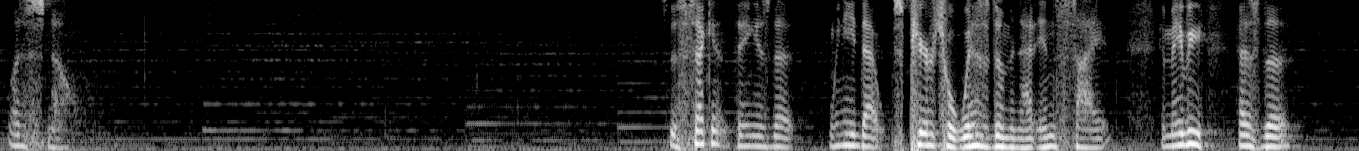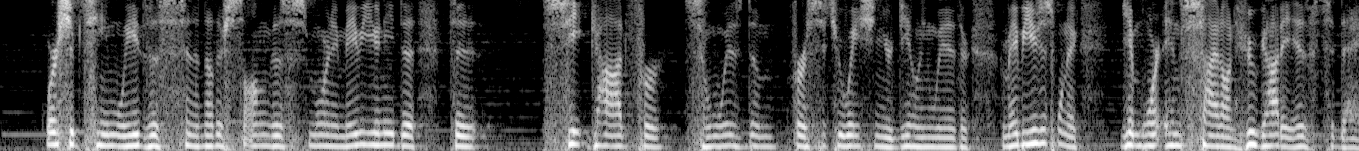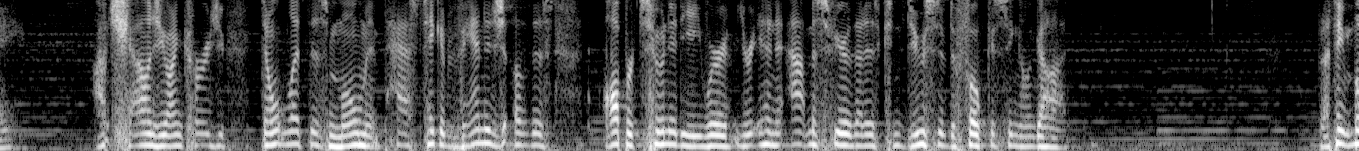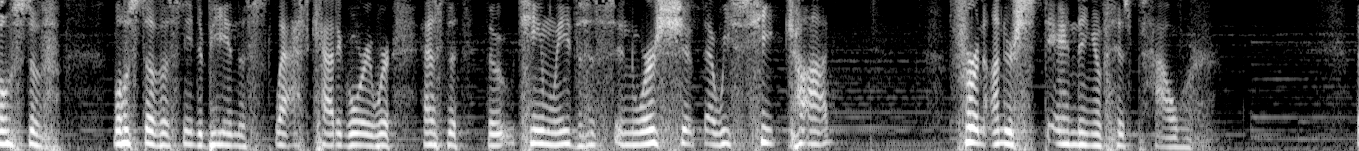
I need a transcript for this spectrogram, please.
let us know? So the second thing is that we need that spiritual wisdom and that insight. And maybe as the worship team leads us in another song this morning, maybe you need to, to seek God for some wisdom for a situation you're dealing with, or, or maybe you just want to get more insight on who God is today. I challenge you, I encourage you, don't let this moment pass. Take advantage of this opportunity where you're in an atmosphere that is conducive to focusing on God. But I think most of most of us need to be in this last category where as the, the team leads us in worship that we seek God for an understanding of his power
